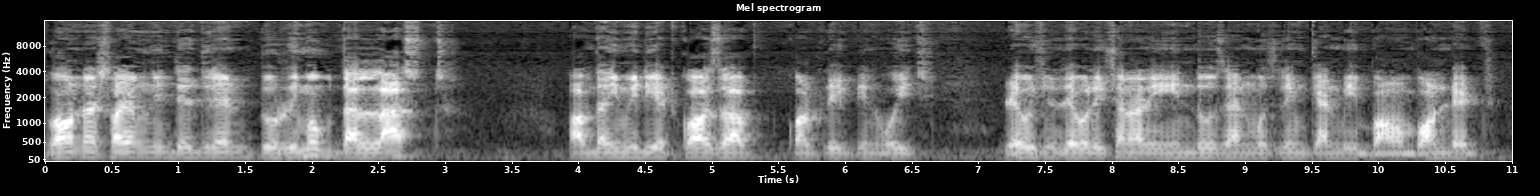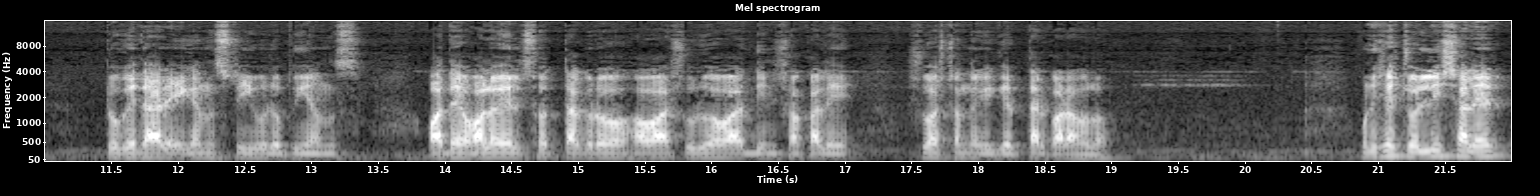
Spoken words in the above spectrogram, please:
গভর্নর স্বয়ং নির্দেশ দিলেন to remove the last of the immediate cause of conflict in which revolution- revolutionary Hindus and Muslims can be bo- bonded together against Europeans. অতএব হলওয়েল সত্যাগ্রহ হওয়া, শুরু হওয়ার দিন সকালে সুভাষচন্দ্রকে গ্রেপ্তার করা হলো। উনিশশো চল্লিশ সালের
